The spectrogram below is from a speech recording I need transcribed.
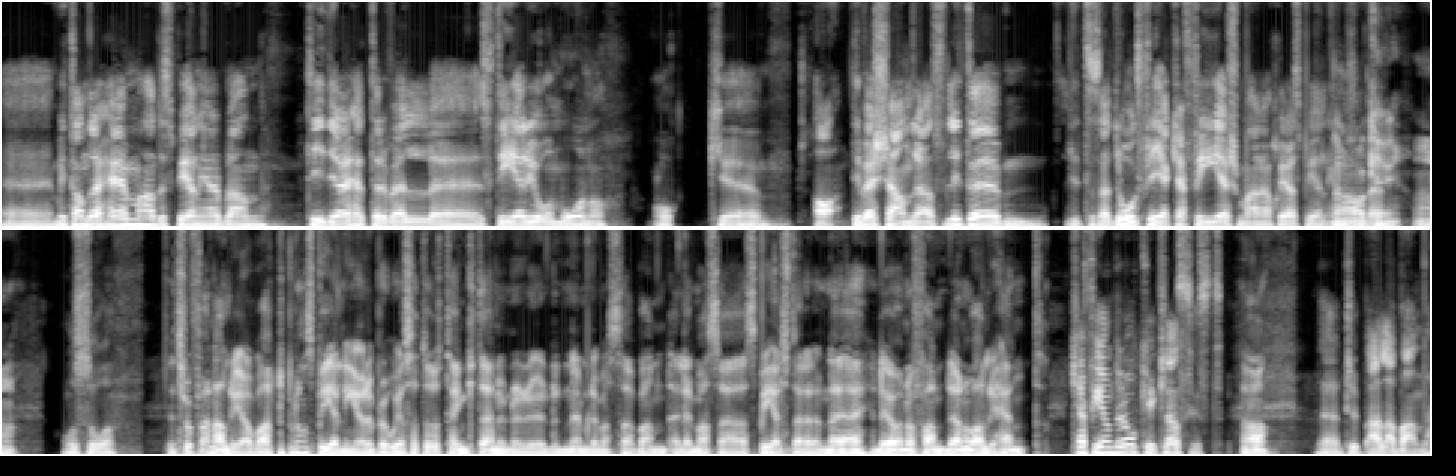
Eh, mitt andra hem hade spelningar ibland. Tidigare hette det väl eh, stereo och mono. Och eh, ja, diverse andra, lite, lite så här drogfria kaféer som arrangerar spelningar. och, Ja, sånt där. okej. Ja. och så. Jag tror fan aldrig jag har varit på någon spelning i Örebro. Jag satt och tänkte här nu när du nämnde massa, band, eller massa spelställen. Nej, det har nog, fan, det har nog aldrig hänt. Café Under Rock är klassiskt. Ja. Där typ alla band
